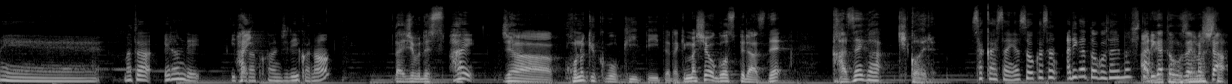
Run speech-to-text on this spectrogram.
えーまた選んでいただく感じでいいかな？大丈夫です、はいじゃあこの曲を聴いていただきましょう。ゴスペラーズで「風が聞こえる。酒井さん安岡さんありがとうございまし」た。ありがとうございました。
